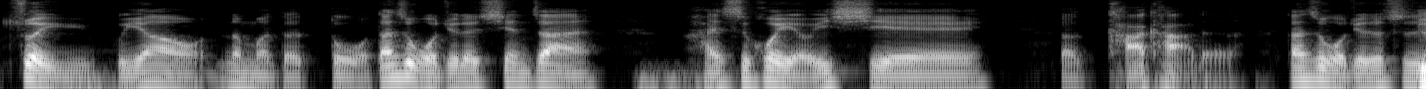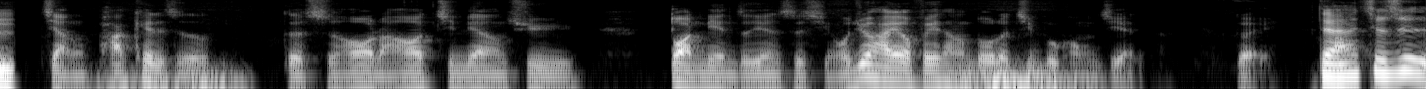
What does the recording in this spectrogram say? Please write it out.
赘语不要那么的多。但是我觉得现在还是会有一些呃卡卡的。但是我觉得是讲 p o c k e t 的时候，的时候然后尽量去锻炼这件事情。我觉得还有非常多的进步空间。对对啊，就是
